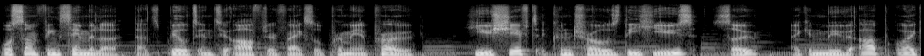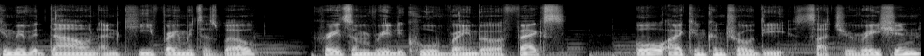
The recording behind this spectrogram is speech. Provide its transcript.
or something similar that's built into After Effects or Premiere Pro. Hue Shift controls the hues, so I can move it up or I can move it down and keyframe it as well, create some really cool rainbow effects, or I can control the saturation,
